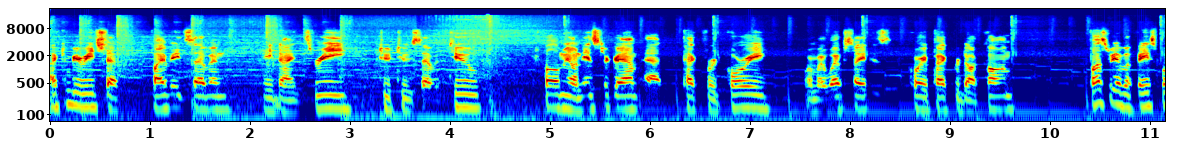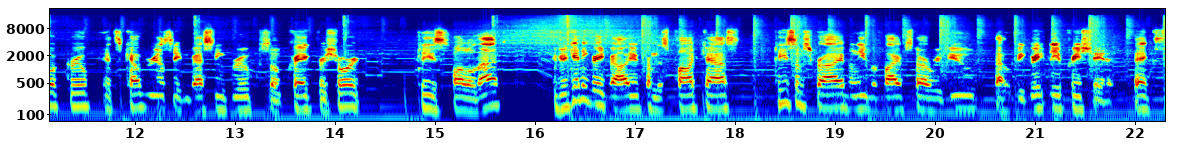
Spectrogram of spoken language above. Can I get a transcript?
I can be reached at 587 893 2272. Follow me on Instagram at Peckford Corey, or my website is coreypeckford.com. Plus, we have a Facebook group. It's Calgary Real Estate Investing Group, so Craig for short. Please follow that. If you're getting great value from this podcast, please subscribe and leave a five star review. That would be greatly appreciated. Thanks.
